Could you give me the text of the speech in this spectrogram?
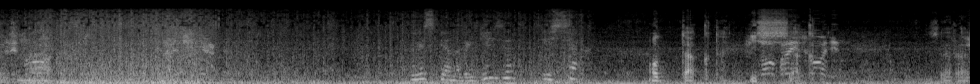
я знаю. Веспеновый гейзер иссяк. Вот так-то. Иссяк. Зараза.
